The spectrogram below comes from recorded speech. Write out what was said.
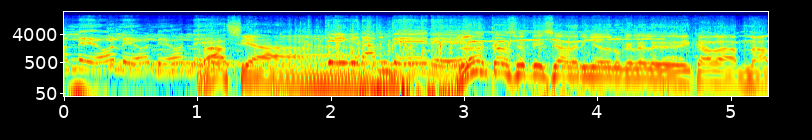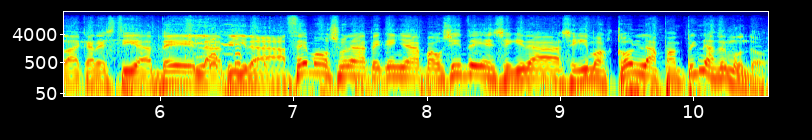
ole, ole, ole, ole. Gracias. Qué grande eres. La cancioncilla de Niño de Luquelele dedicada a la carestía de la vida. Hacemos una pequeña pausita y enseguida seguimos con las pamplinas del mundo.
